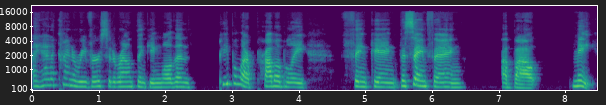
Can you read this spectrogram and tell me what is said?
I had to kind of reverse it around thinking, well, then people are probably thinking the same thing about me.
